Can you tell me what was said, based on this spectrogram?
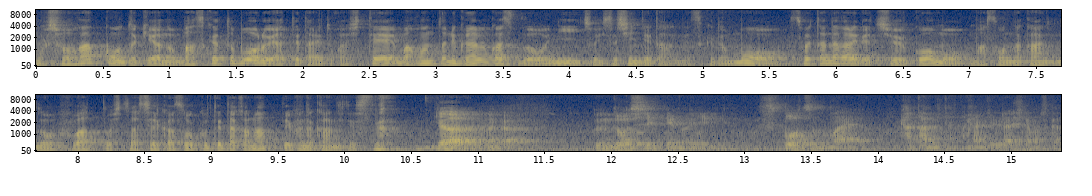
もう小学校の時はあのバスケットボールやってたりとかして、まあ、本当にクラブ活動に勤しんでたんですけどもそういった流れで中高も、まあ、そんな感じのふわっとした生活を送ってたかなっていうふうな感じです。じゃあなんか運動神経のいいスポーツの前方みたいな感じでいらっしゃいますか？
